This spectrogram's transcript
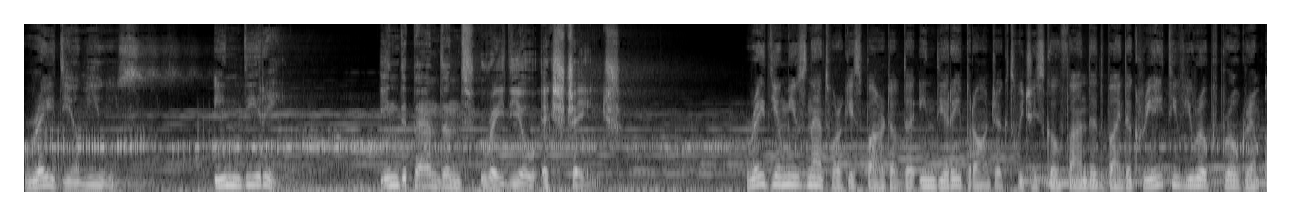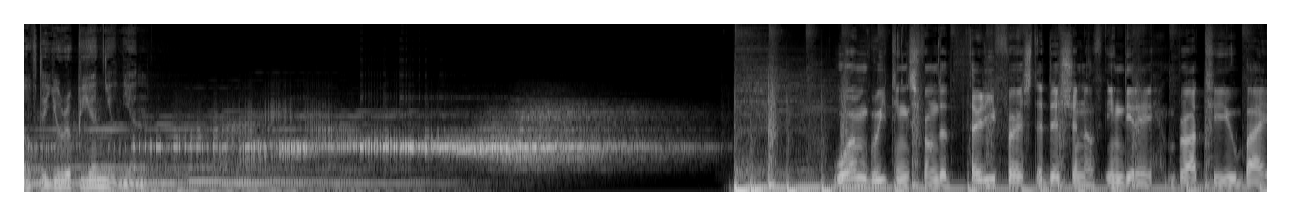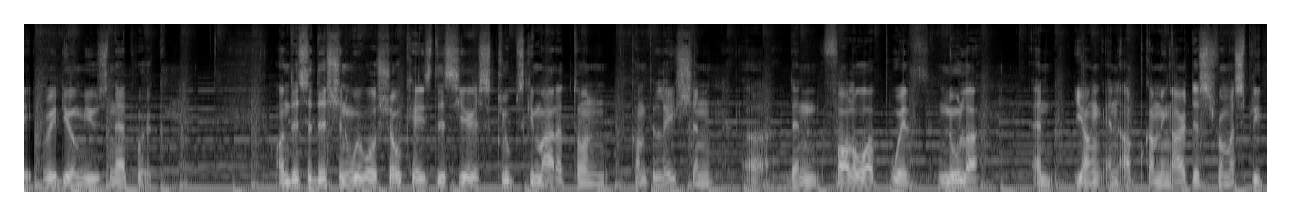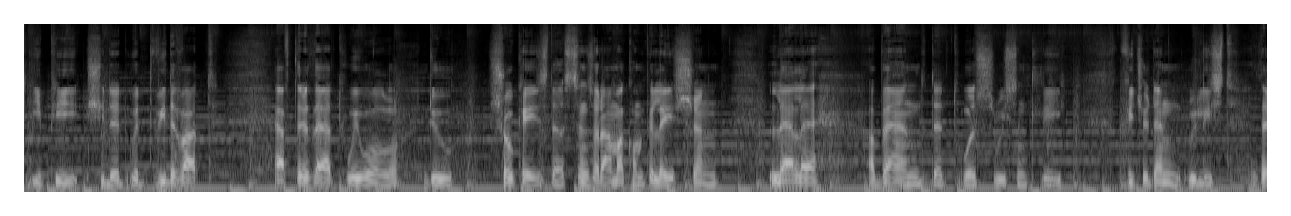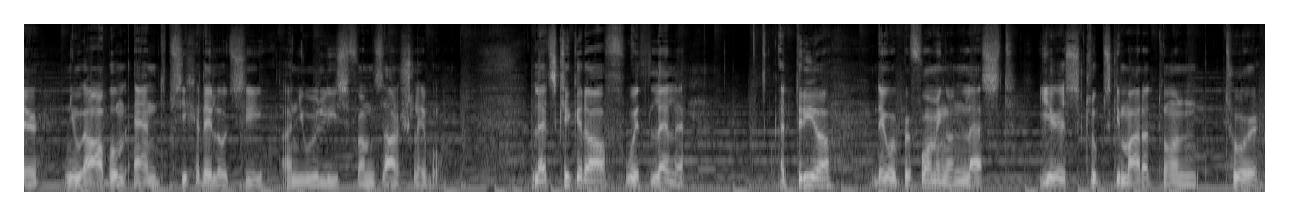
Radio Muse. Indire. Independent Radio Exchange. Radio Muse Network is part of the Indire project, which is co funded by the Creative Europe program of the European Union. Warm greetings from the 31st edition of Indire, brought to you by Radio Muse Network. On this edition, we will showcase this year's Klubski Marathon compilation, uh, then follow up with Nula, a young and upcoming artist from a split EP she did with Videvat. After that, we will do showcase the Sensorama compilation, Lele, a band that was recently featured and released their new album, and Psychedeloci, a new release from Zarsh label. Let's kick it off with Lele. A trio, they were performing on last year's Klubski Marathon tour.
